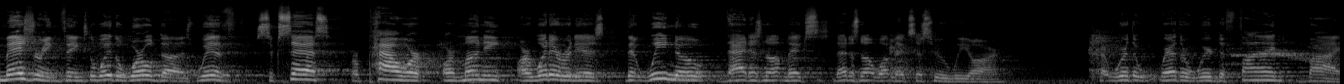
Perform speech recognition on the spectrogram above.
measuring things the way the world does with success or power or money or whatever it is that we know that is not makes that is not what makes us who we are but whether, whether we're defined by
